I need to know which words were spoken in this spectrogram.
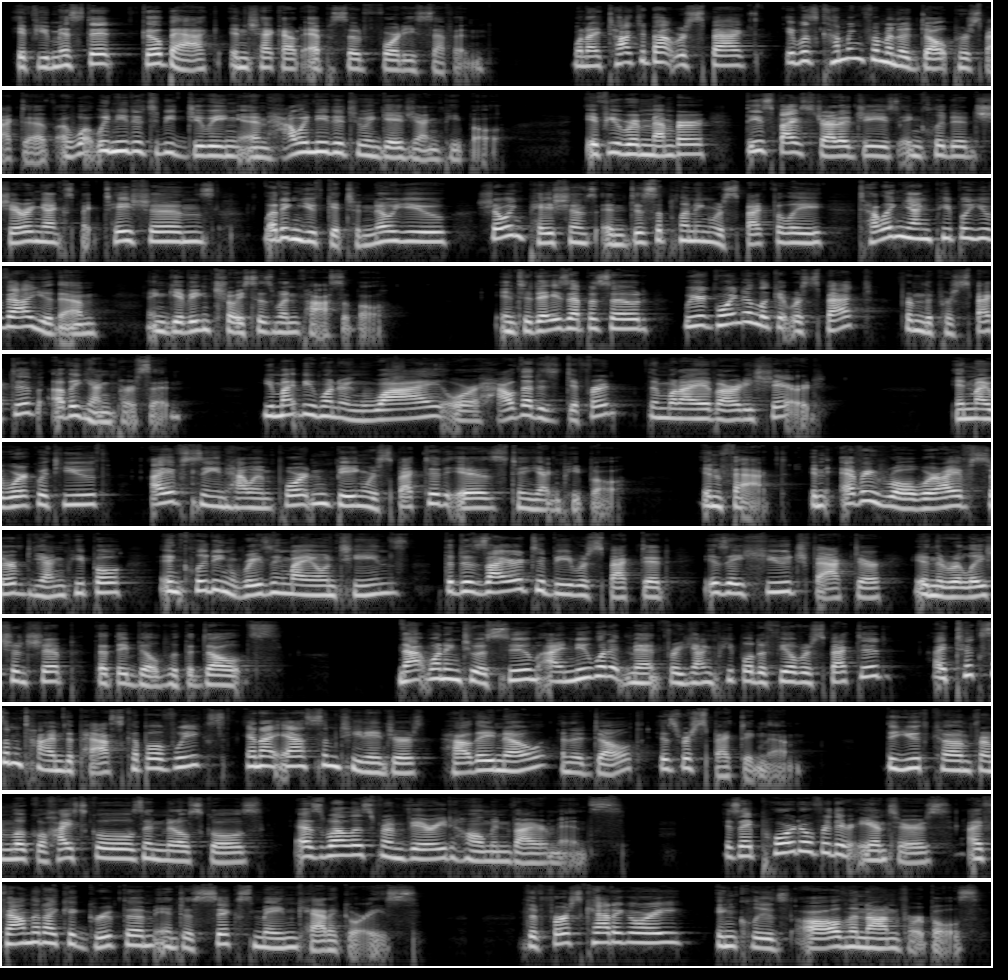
If you missed it, go back and check out episode 47. When I talked about respect, it was coming from an adult perspective of what we needed to be doing and how we needed to engage young people. If you remember, these five strategies included sharing expectations, letting youth get to know you, showing patience and disciplining respectfully, telling young people you value them, and giving choices when possible. In today's episode, we are going to look at respect from the perspective of a young person. You might be wondering why or how that is different than what I have already shared. In my work with youth, I have seen how important being respected is to young people. In fact, in every role where I have served young people, including raising my own teens, the desire to be respected is a huge factor in the relationship that they build with adults. Not wanting to assume I knew what it meant for young people to feel respected, I took some time the past couple of weeks and I asked some teenagers how they know an adult is respecting them. The youth come from local high schools and middle schools, as well as from varied home environments. As I pored over their answers, I found that I could group them into six main categories. The first category includes all the nonverbals,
